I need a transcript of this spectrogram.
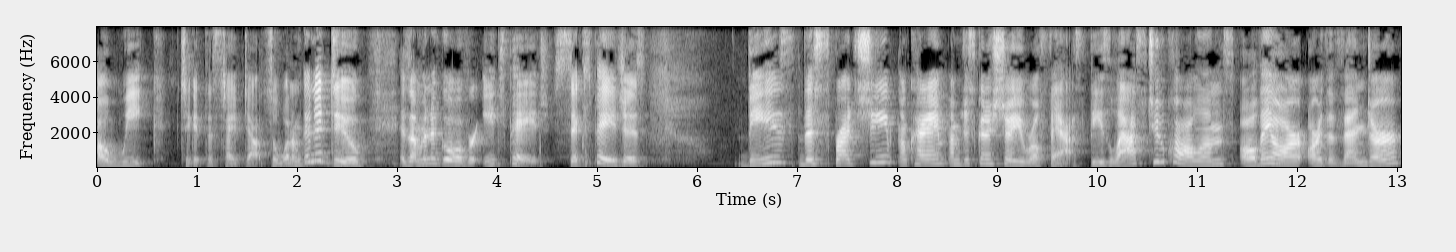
a week to get this typed out. So what I'm going to do is I'm going to go over each page, six pages. These, this spreadsheet, okay, I'm just going to show you real fast. These last two columns, all they are are the vendor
